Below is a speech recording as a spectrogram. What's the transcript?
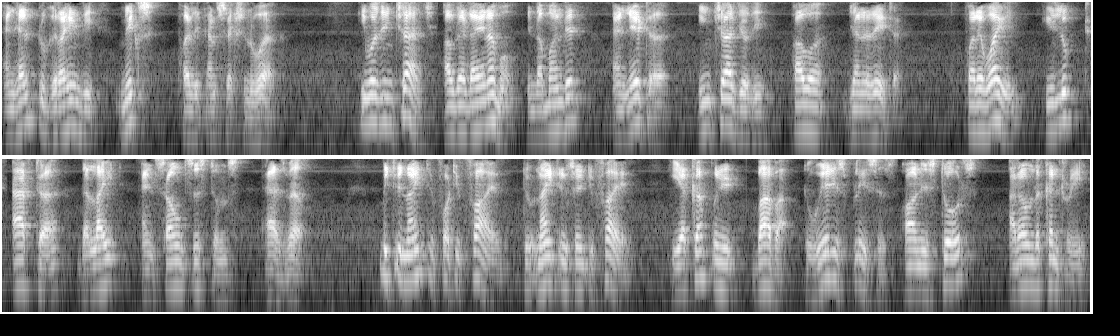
and help to grind the mix for the construction work. He was in charge of the dynamo in the mandir and later in charge of the power generator. For a while, he looked after the light and sound systems as well. Between 1945 to 1975, he accompanied Baba to various places on his tours around the country,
